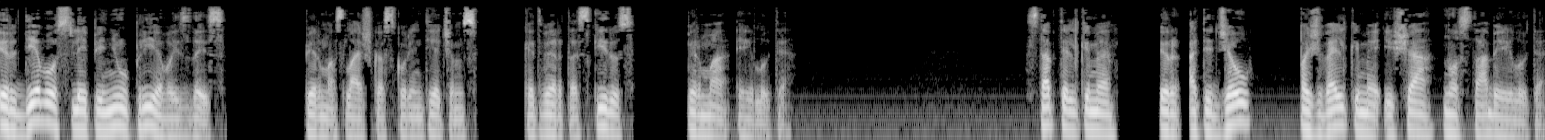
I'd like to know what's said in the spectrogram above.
ir Dievo slėpinių prievaizdais, Pirmas laiškas korintiečiams, ketvirtas skyrius, pirma eilutė. Staptelkime ir atidžiau pažvelkime į šią nuostabią eilutę.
